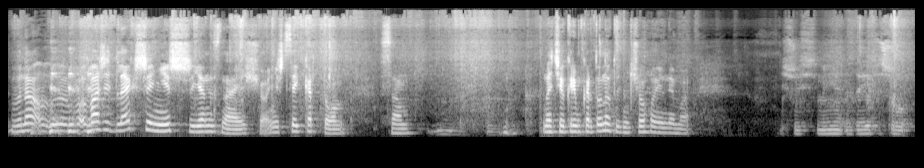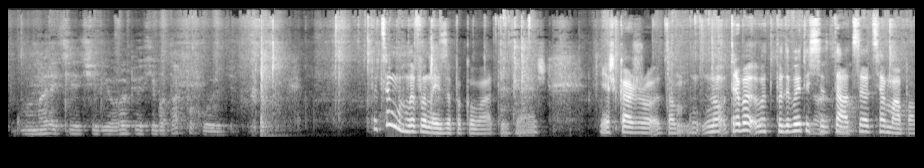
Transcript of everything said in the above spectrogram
Вона е, в- важить легше, ніж я не знаю що, ніж цей картон сам. Наче окрім картону тут нічого і нема. Щось мені здається, що в Америці чи в Європі хіба так пакують? Та це могли б вони і запакувати, знаєш. Я ж кажу, там, ну, треба от подивитися, Да, це та, мапа. це ця мапа.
